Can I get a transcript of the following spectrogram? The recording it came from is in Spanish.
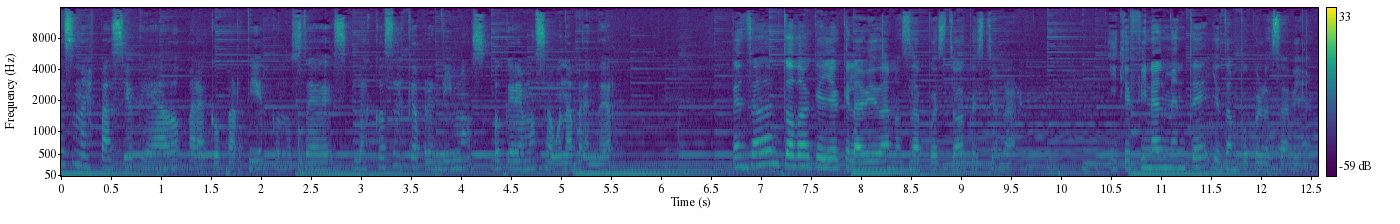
Este es un espacio creado para compartir con ustedes las cosas que aprendimos o queremos aún aprender. Pensando en todo aquello que la vida nos ha puesto a cuestionar y que finalmente yo tampoco lo sabía.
